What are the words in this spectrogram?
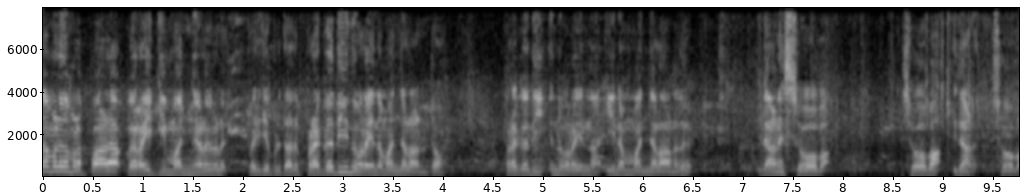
നമ്മൾ നമ്മുടെ പല വെറൈറ്റി മഞ്ഞളുകൾ പരിചയപ്പെടുത്തുക. അത് പ്രഗതി എന്ന് പറയുന്ന മഞ്ഞളാണ് കേട്ടോ പ്രഗതി എന്ന് പറയുന്ന ഇനം മഞ്ഞളാണത്. ഇതാണ് ശോഭ. ശോഭ ഇതാണ് ശോഭ.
